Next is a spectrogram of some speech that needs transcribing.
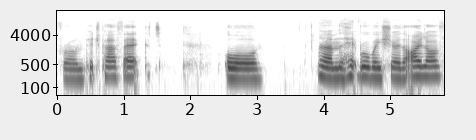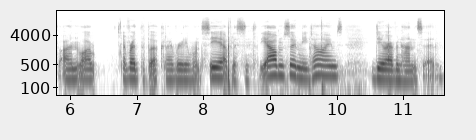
from Pitch Perfect or um, the hit Broadway show that I love. And well, I've read the book and I really want to see it. I've listened to the album so many times. Dear Evan Hansen.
